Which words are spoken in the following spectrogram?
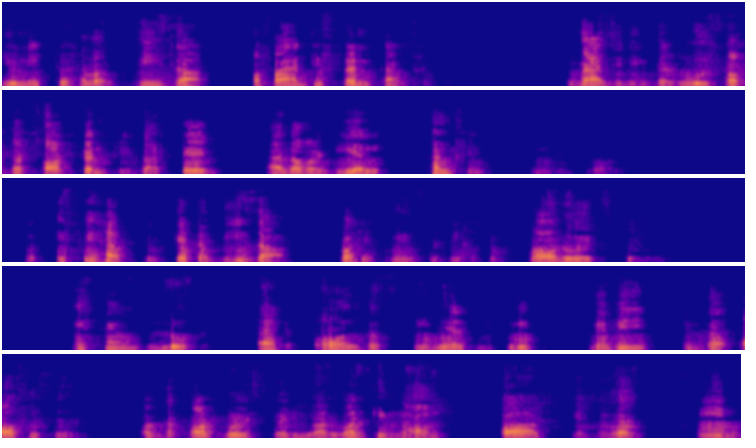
you need to have a visa of a different country. Imagining the rules of the thought countries are same as our real countries in this world. So if we have to get a visa what it means is we have to borrow experiences. If you look at all the senior people, maybe in the offices or the corporates where you are working on, or if you have seen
